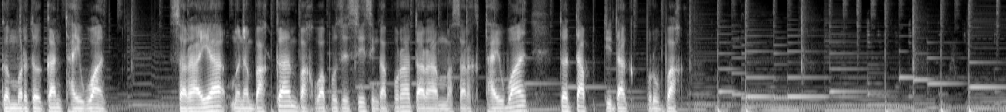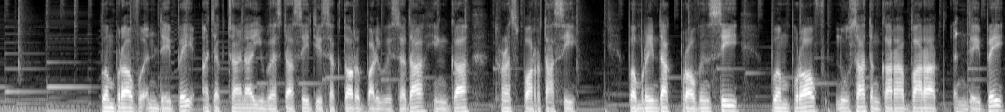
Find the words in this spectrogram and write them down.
kemerdekaan Taiwan. Seraya menambahkan bahawa posisi Singapura dalam masalah Taiwan tetap tidak berubah. Pemprov NDP ajak China investasi di sektor pariwisata hingga transportasi. pemerintah provinsi Pemprov Nusa Tenggara Barat NDP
